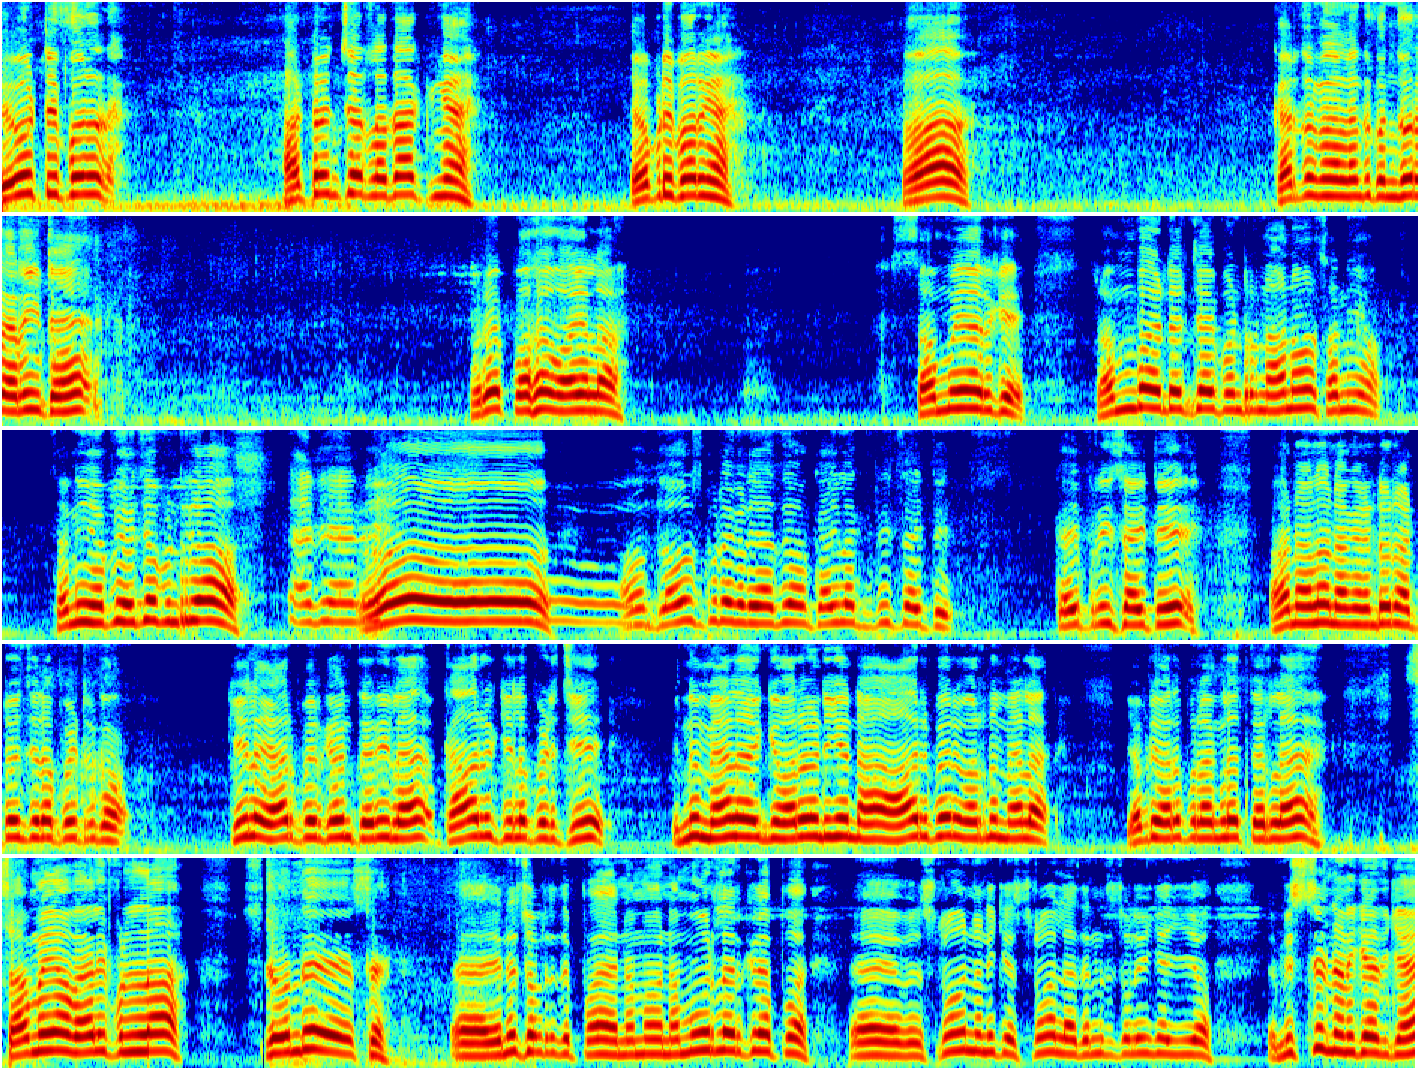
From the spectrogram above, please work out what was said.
பியூட்டிஃபுல் அட்வென்ச்சர் லதாக்குங்க. எப்படி பாருங்க. வா கருத்துங்கலேருந்து கொஞ்சம் தூரம் இறங்கிட்டேன். ஒரே புகை வாயலாம் செம்மையாக இருக்கு. ரொம்ப என்ஜாய் பண்ணுறேன் நானும் சனியும். சனி எப்படி என்ஜாய் பண்ணுறியா ஓ அவன் க்ளவுஸ் கூட கிடையாது அவன் கையில் ஃப்ரீஸ் ஆயிட்டு. கை ஃப்ரீஸ் ஆயிட்டு. ஆனாலும் நாங்கள் ரெண்டு பேரும் அட்வென்ச்சராக போயிட்டுருக்கோம். கீழே யார் போயிருக்கான்னு தெரியல. காரும் கீழே போயிடுச்சு. இன்னும் மேலே இங்கே வர வேண்டிங்க நான் ஆறு பேர் வரணும் மேலே. எப்படி வர போகிறாங்களோ தெரில செமையாக வேலி ஃபுல்லாக இது வந்து என்ன சொல்கிறது இப்போ நம்ம நம்ம ஊரில் இருக்கிற இப்போ ஸ்னோன்னு நினைக்க ஸ்னோ இல்லை அது என்ன சொல்லுவீங்க? ஐயோ மிஸ்டுன்னு நினைக்காதீங்க.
